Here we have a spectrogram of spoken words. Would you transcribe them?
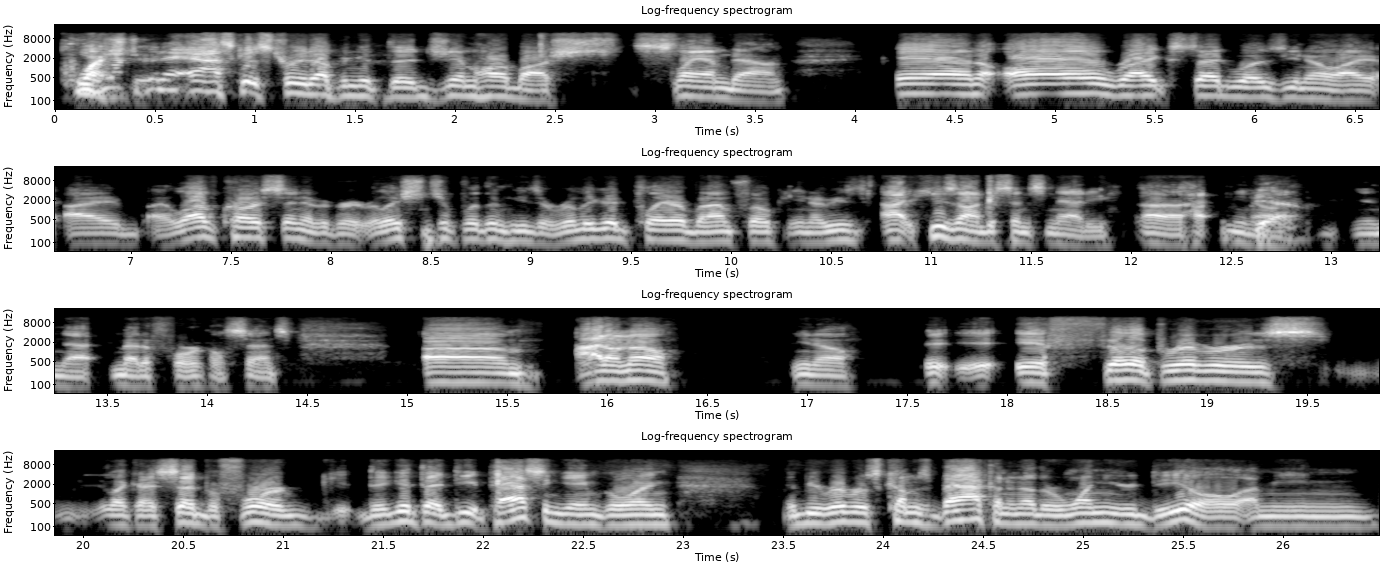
question. He's not going to ask it straight up and get the Jim Harbaugh sh- slam down. And all Reich said was, you know, I I I love Carson, have a great relationship with him. He's a really good player, but I'm focused. You know, he's uh, he's on to Cincinnati. Uh, you know, Yeah. in that metaphorical sense. Um, I don't know. You know, i- i- if Philip Rivers, like I said before, they get that deep passing game going. Maybe Rivers comes back on another one year deal. I mean,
